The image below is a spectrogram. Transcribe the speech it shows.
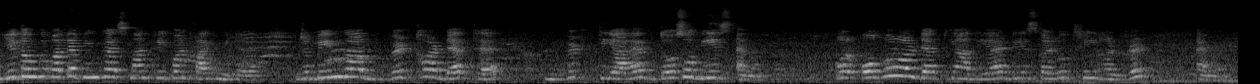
ये तो हमको पता है बीम का स्पान 3.5 मीटर है। जो बीम का विड्थ और डेप्थ है विड्थ दिया है 220 सौ mm और ओवरऑल डेप्थ यहाँ दिया है डी इजकल टू 300 mm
